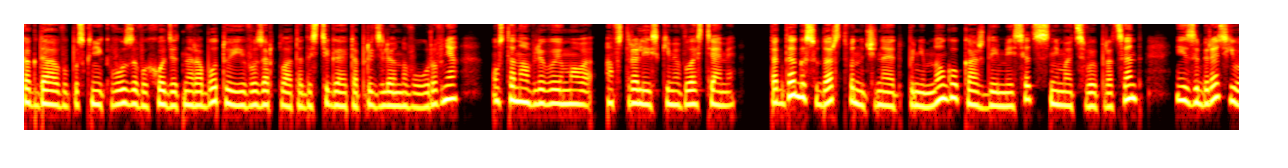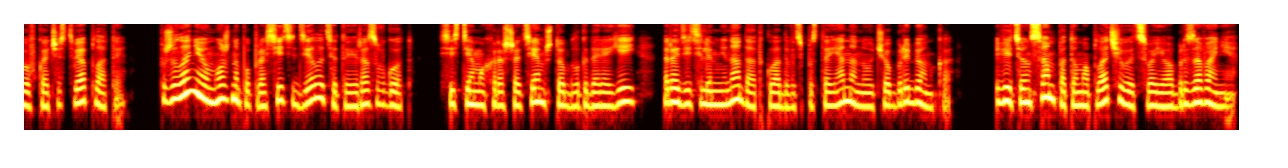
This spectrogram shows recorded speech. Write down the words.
Когда выпускник вуза выходит на работу и его зарплата достигает определенного уровня, устанавливаемого австралийскими властями, тогда государство начинает понемногу каждый месяц снимать свой процент и забирать его в качестве оплаты. По желанию можно попросить делать это и раз в год. Система хороша тем, что благодаря ей родителям не надо откладывать постоянно на учебу ребенка, ведь он сам потом оплачивает свое образование.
